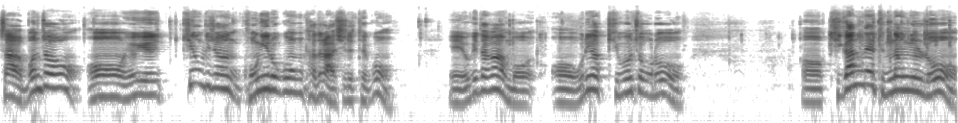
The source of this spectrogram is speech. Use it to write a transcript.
자, 먼저 어, 여기 키움 기준 0150 다들 아실 테고 예, 여기다가 뭐 어, 우리가 기본적으로 어, 기간 내 등락률로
